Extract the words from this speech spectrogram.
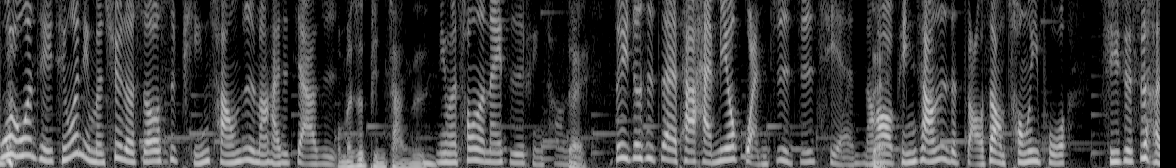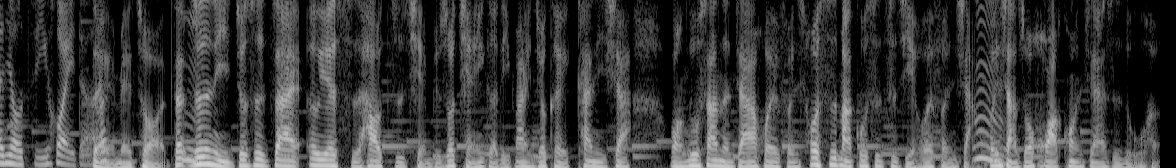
我有问题，请问你们去的时候是平常日吗？还是假日？我们是平常日。你们冲的那一次是平常日，对，所以就是在它还没有管制之前，然后平常日的早上冲一波。其实是很有机会的，对，没错。但就是你就是在二月十号之前，嗯、比如说前一个礼拜，你就可以看一下网络上人家会分享，或司马库斯自己也会分享，嗯、分享说花况现在是如何。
